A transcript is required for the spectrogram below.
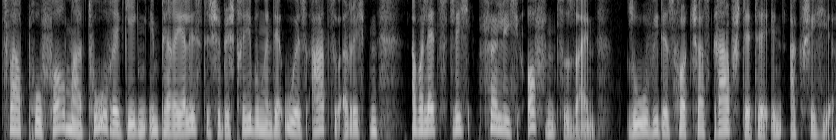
zwar pro forma Tore gegen imperialistische Bestrebungen der USA zu errichten, aber letztlich völlig offen zu sein, so wie des Hodschas Grabstätte in Akşehir.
